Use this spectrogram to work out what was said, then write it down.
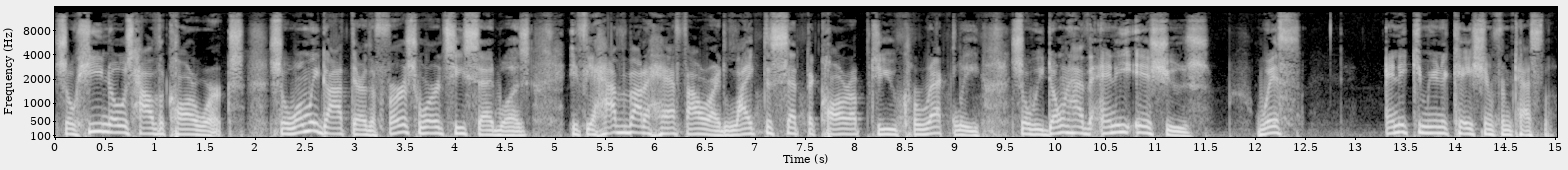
So he knows how the car works. So when we got there, the first words he said was, if you have about a half hour, I'd like to set the car up to you correctly so we don't have any issues with any communication from Tesla.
